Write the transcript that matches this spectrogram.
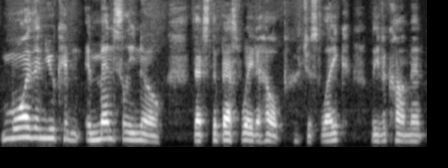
more than you can immensely know. That's the best way to help. Just like, leave a comment,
